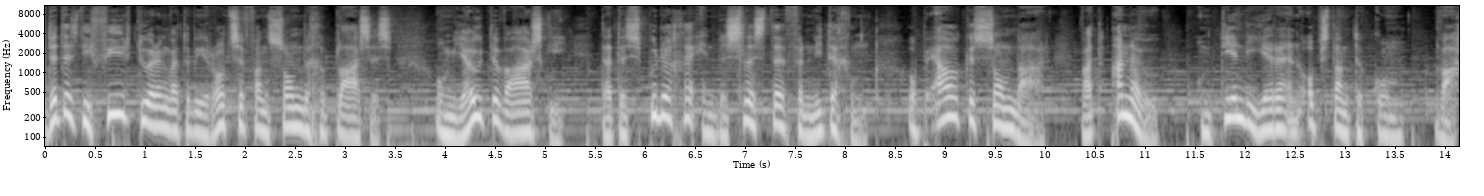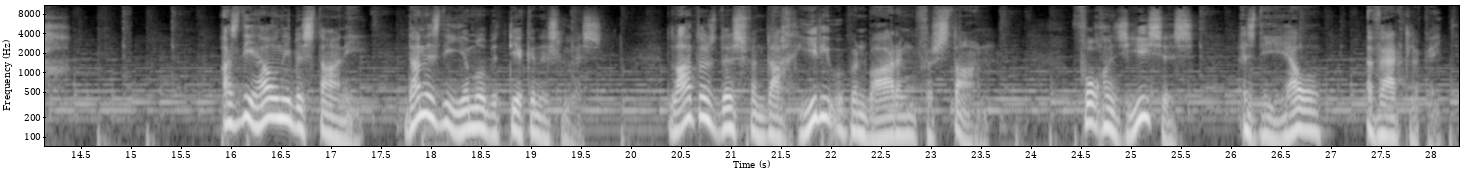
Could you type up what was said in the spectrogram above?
Dit is die vuurtoring wat op die rotse van sonde geplaas is om jou te waarsku dat 'n spoedige en besliste vernietiging op elke sondaar wat aanhou om teen die Here in opstand te kom wag. As die hel nie bestaan nie, dan is die hemel betekenisloos. Laat ons dus vandag hierdie openbaring verstaan. Volgens Jesus is die hel 'n werklikheid.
